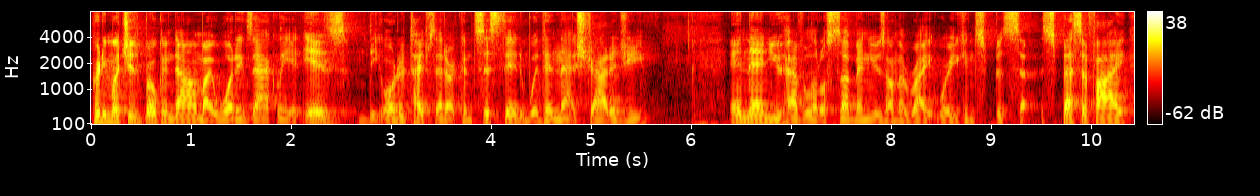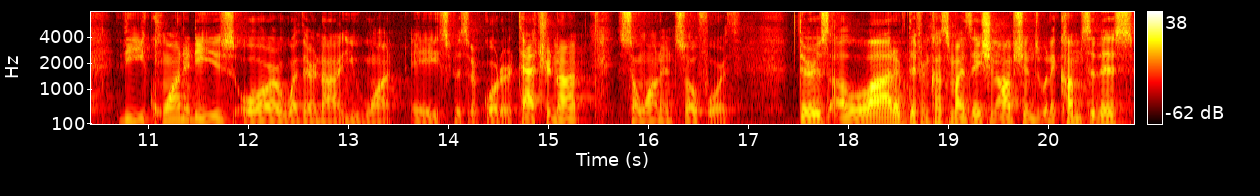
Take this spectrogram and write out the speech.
pretty much is broken down by what exactly it is, the order types that are consisted within that strategy. And then you have a little sub menus on the right where you can spec specify the quantities or whether or not you want a specific order attached or not, so on and so forth. There's a lot of different customization options when it comes to this.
